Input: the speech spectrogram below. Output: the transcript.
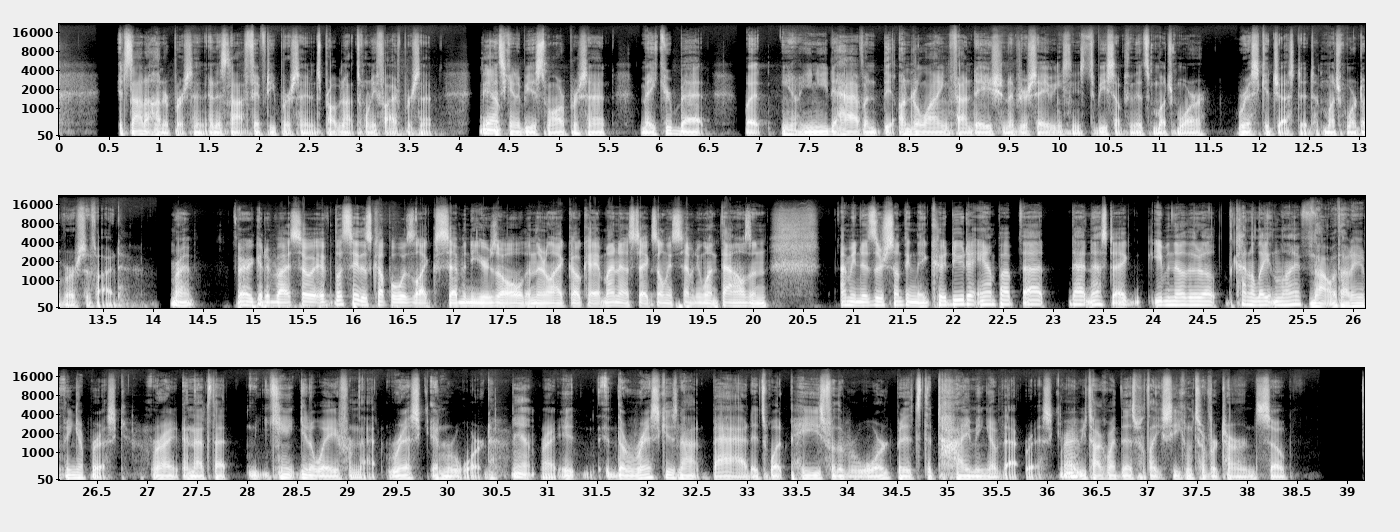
it's not hundred percent, and it's not fifty percent. It's probably not twenty five percent. Yeah. It's going to be a smaller percent. Make your bet, but you know you need to have an, the underlying foundation of your savings needs to be something that's much more risk adjusted, much more diversified. Right. Very good advice. So if let's say this couple was like 70 years old and they're like, okay, my nest egg's only 71,000. I mean, is there something they could do to amp up that that nest egg, even though they're kind of late in life? Not without amping up risk, right? And that's that you can't get away from that risk and reward. Yeah. right? It, the risk is not bad. It's what pays for the reward, but it's the timing of that risk. Right? Right. We talk about this with like sequence of returns. So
